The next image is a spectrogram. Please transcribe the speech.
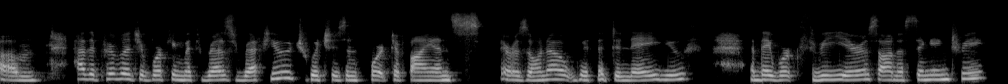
um, had the privilege of working with Rez Refuge, which is in Fort Defiance, Arizona, with the Dene youth. And they worked three years on a singing tree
